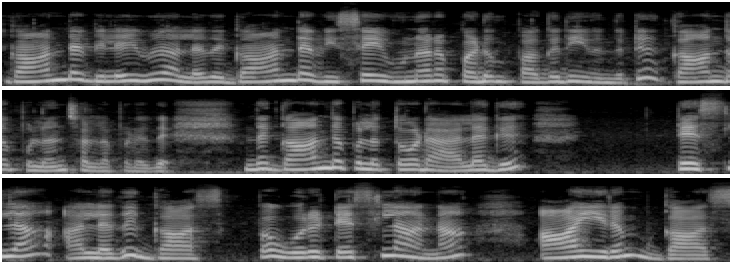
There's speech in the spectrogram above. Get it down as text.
காந்த விளைவு அல்லது காந்த விசை உணரப்படும் பகுதி வந்துட்டு காந்தப்புலன்னு சொல்லப்படுது. இந்த காந்தப்புலத்தோட அழகு டெஸ்லா அல்லது காஸ். இப்போ ஒரு டெஸ்லானா ஆயிரம் காஸ்.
